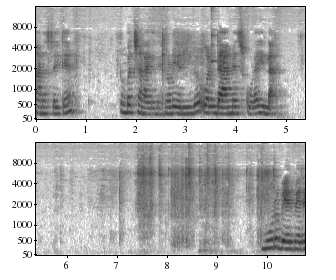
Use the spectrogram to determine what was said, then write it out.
ಕಾಣಿಸ್ತೈತೆ. ತುಂಬ ಚೆನ್ನಾಗಿದೆ. ನೋಡಿ, ಎಲ್ಲೂ ಒಂದು ಡ್ಯಾಮೇಜ್ ಕೂಡ ಇಲ್ಲ. ಮೂರು ಬೇರೆ ಬೇರೆ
